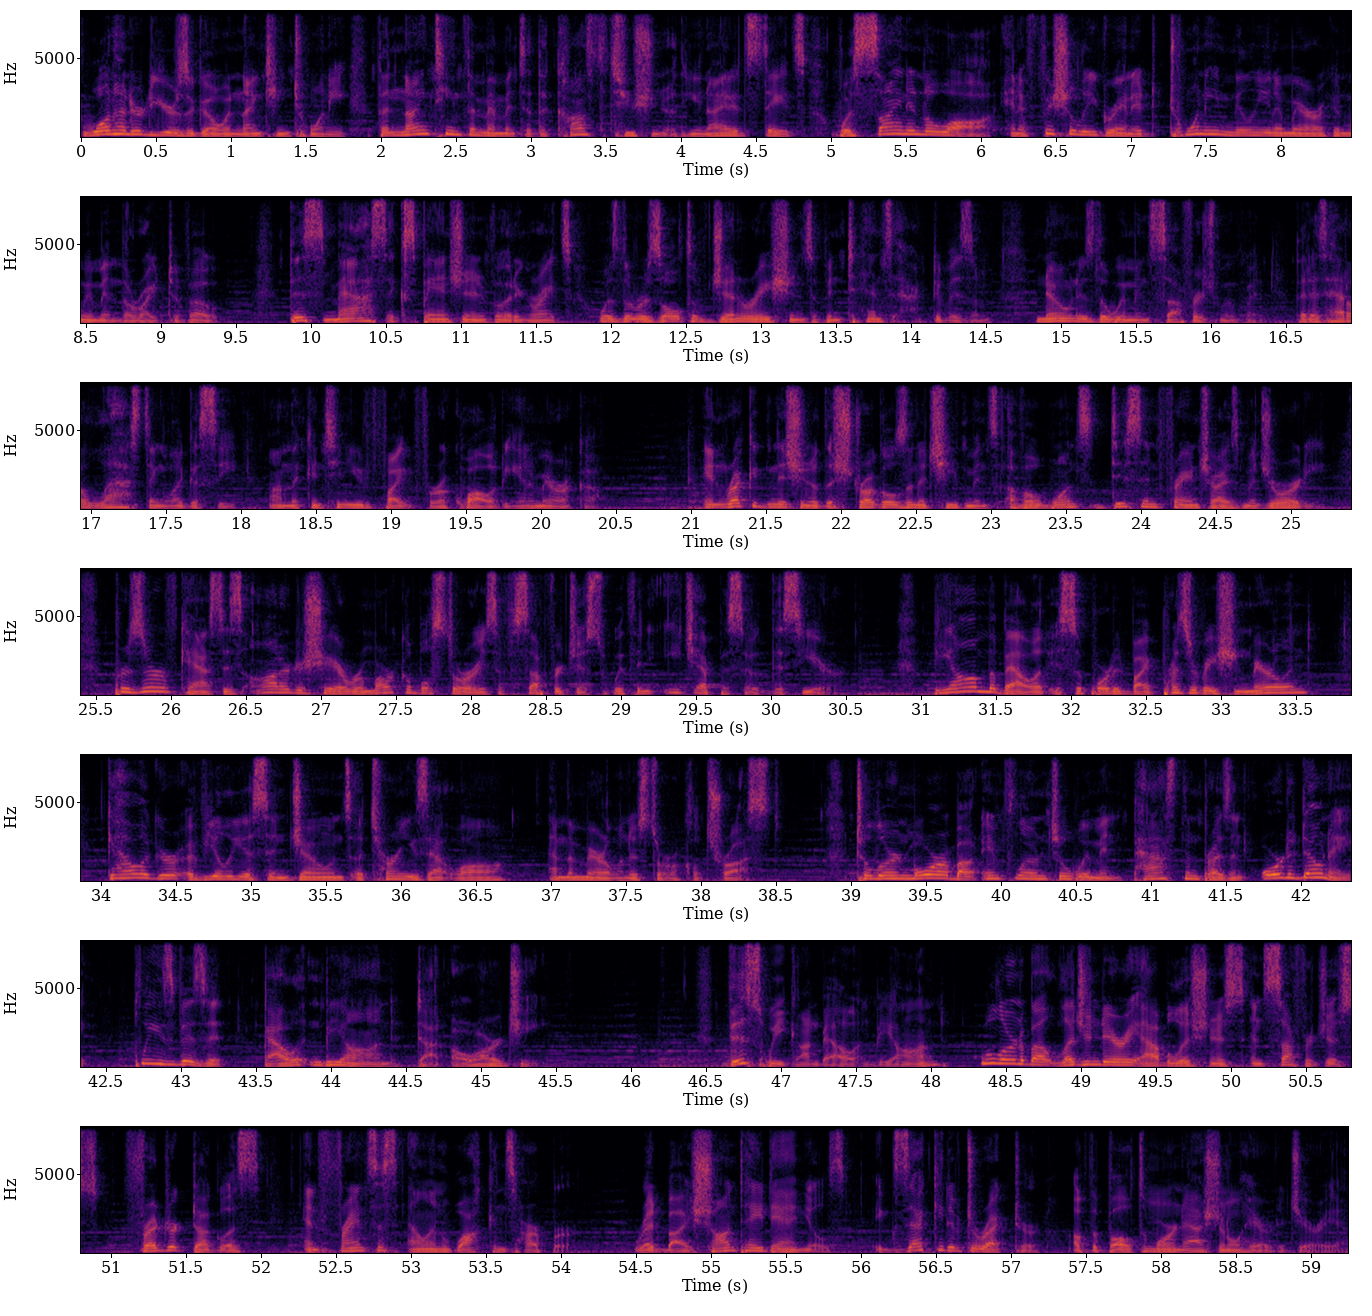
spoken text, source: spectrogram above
100 years ago in 1920, the 19th Amendment to the Constitution of the United States was signed into law and officially granted 20 million American women the right to vote. This mass expansion in voting rights was the result of generations of intense activism known as the women's suffrage movement that has had a lasting legacy on the continued fight for equality in America. In recognition of the struggles and achievements of a once disenfranchised majority, PreserveCast is honored to share remarkable stories of suffragists within each episode this year. Beyond the Ballot is supported by Preservation Maryland, Gallagher, Evelius, and Jones Attorneys at Law, and the Maryland Historical Trust. To learn more about influential women, past and present, or to donate, please visit ballotandbeyond.org. This week on Ballot and Beyond, we'll learn about legendary abolitionists and suffragists Frederick Douglass and Frances Ellen Watkins Harper, read by Shauntee Daniels, Executive Director of the Baltimore National Heritage Area.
